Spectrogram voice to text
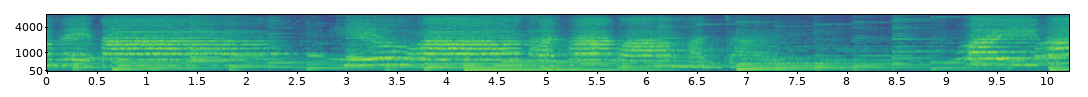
มเมตตาหิวความศรัทธาความมั่นใจไว้ว่า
